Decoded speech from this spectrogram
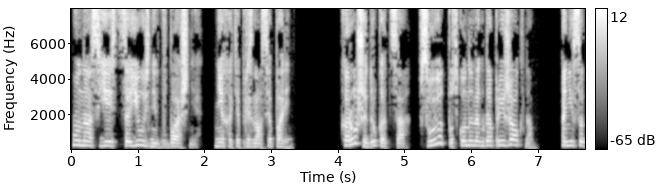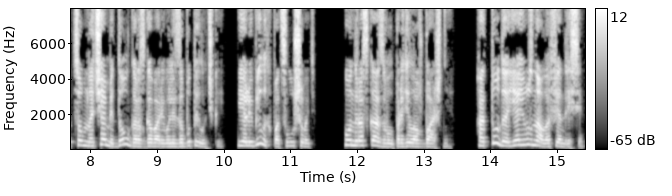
«У нас есть союзник в башне», нехотя признался парень. «Хороший друг отца. В свой отпуск он иногда приезжал к нам. Они с отцом ночами долго разговаривали за бутылочкой. Я любил их подслушивать. Он рассказывал про дела в башне. Оттуда я и узнала о Фенрисе.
